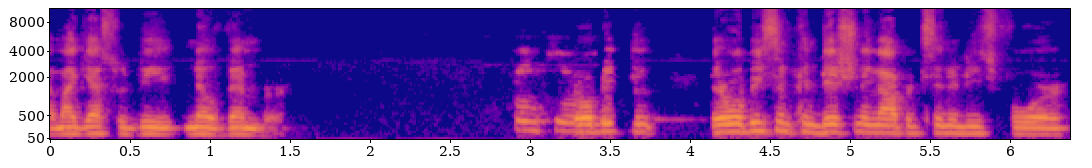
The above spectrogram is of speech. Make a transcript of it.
uh, my guess would be November. thank There will you. be some, there will be some conditioning opportunities for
